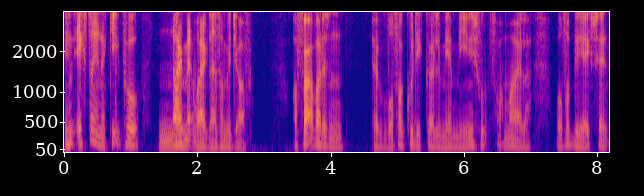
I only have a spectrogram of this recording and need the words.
en ekstra energi på, nej mand, hvor er jeg glad for mit job. Og før var det sådan, øh, hvorfor kunne det ikke gøre det lidt mere meningsfuldt for mig, eller hvorfor bliver jeg ikke selv,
